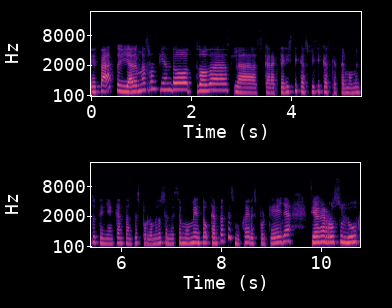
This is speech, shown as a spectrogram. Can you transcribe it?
Exacto, y además rompiendo todas las características físicas que hasta el momento tenían cantantes, por lo menos en ese momento, cantantes mujeres, porque ella sí agarró su look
